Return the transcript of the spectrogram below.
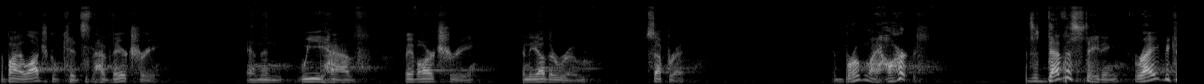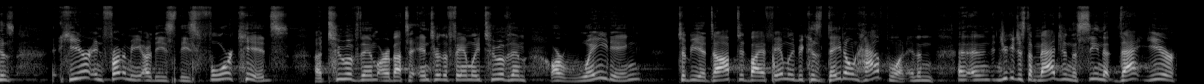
The biological kids have their tree. And then we have, we have our tree in the other room, separate. It broke my heart. It's devastating, right? Because here in front of me are these, these four kids. Uh, two of them are about to enter the family, two of them are waiting to be adopted by a family because they don't have one. And then and, and you can just imagine the scene that that year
